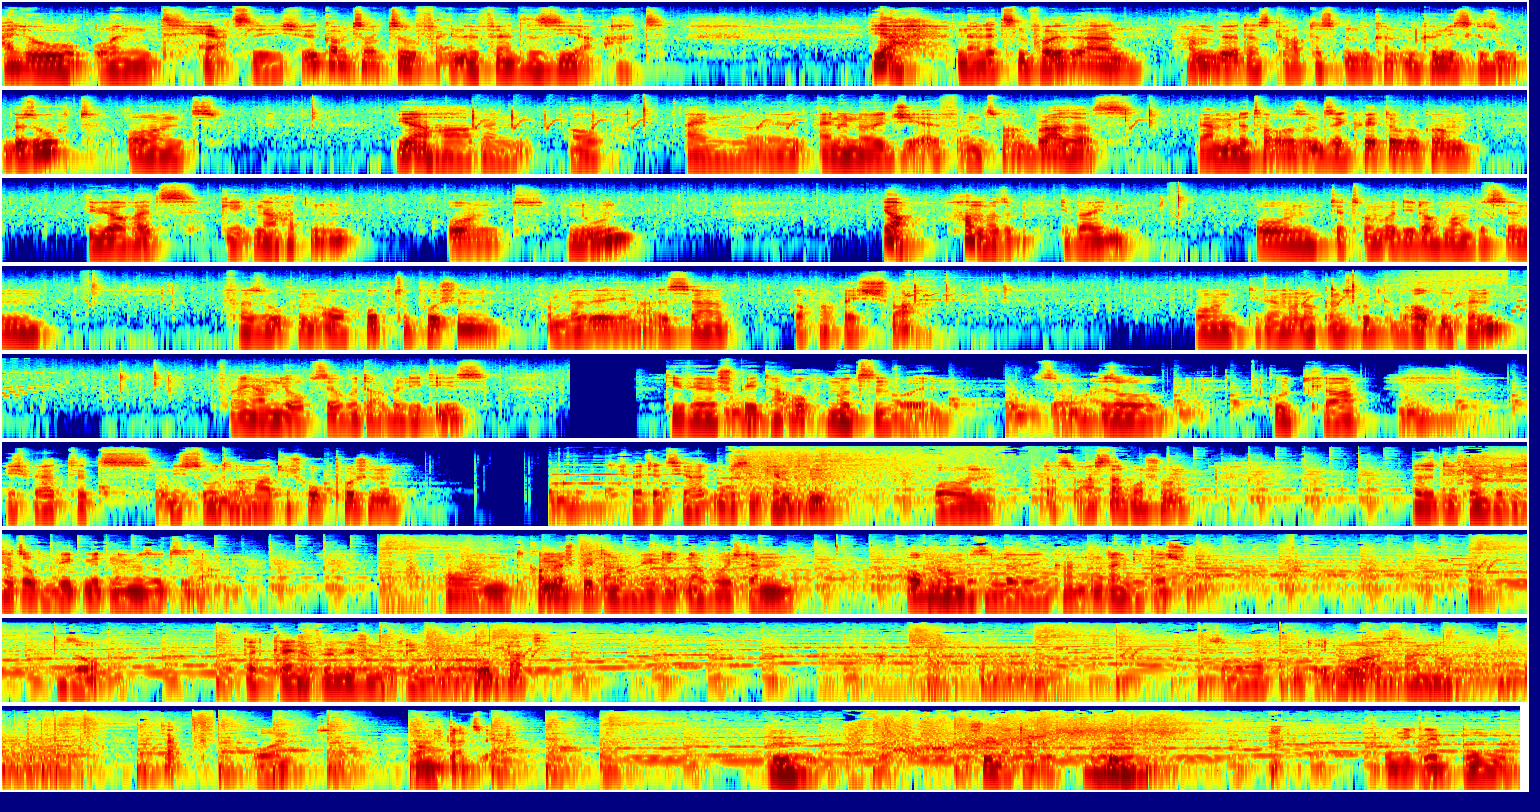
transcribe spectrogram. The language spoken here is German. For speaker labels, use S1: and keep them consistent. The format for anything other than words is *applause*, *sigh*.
S1: Hallo und herzlich willkommen zurück zu Final Fantasy VIII. Ja, in der letzten Folge haben wir das Grab des unbekannten Königs besucht und wir haben auch eine neue, eine neue GF und zwar Brothers. Wir haben Minotaurus und Sequator bekommen, die wir auch als Gegner hatten und nun, ja, haben wir die beiden. Und jetzt wollen wir die doch mal ein bisschen versuchen auch hoch zu pushen. Vom Level her ist ja doch noch recht schwach. Und die werden wir noch ganz gut gebrauchen können. Vor allem haben die auch sehr gute Abilities, die wir später auch nutzen wollen. So, also gut, klar. Ich werde jetzt nicht so dramatisch hochpushen. Ich werde jetzt hier halt ein bisschen kämpfen und das war es dann auch schon. Also die Kämpfe, die ich jetzt auf dem Weg mitnehme sozusagen. Und kommen ja später noch mehr Gegner, wo ich dann auch noch ein bisschen leveln kann und dann geht das schon. So. Das kleine Vögelchen kriegen wir mal so platt. So, und Rinoa ist dann noch. Zack. Und noch nicht ganz weg. Hm. Schöne Attacke. Und mir gleich Bo.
